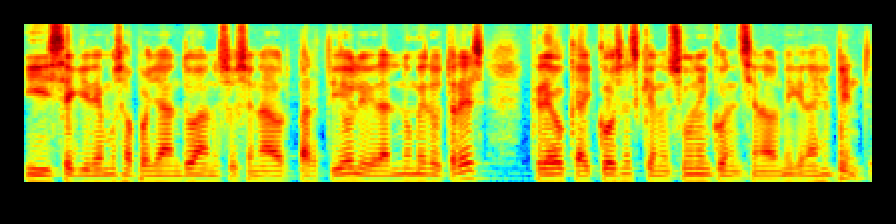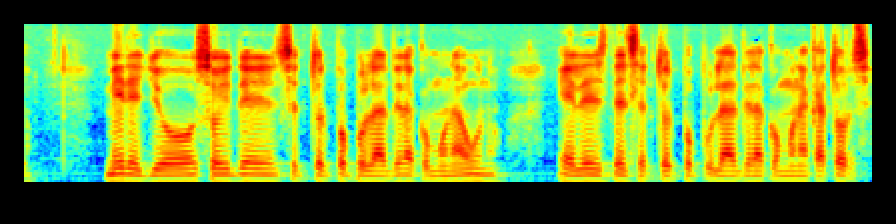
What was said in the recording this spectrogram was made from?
y seguiremos apoyando a nuestro senador Partido Liberal número 3. Creo que hay cosas que nos unen con el senador Miguel Ángel Pinto. Mire, yo soy del sector popular de la Comuna 1 él es del sector popular de la Comuna 14.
